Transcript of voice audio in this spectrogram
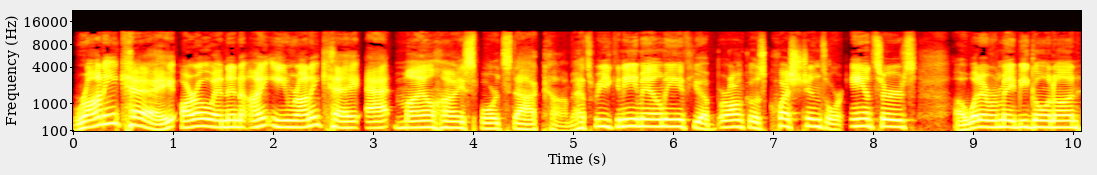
Ronnie K, R O N N I E, Ronnie K at milehighsports.com. That's where you can email me if you have Broncos questions or answers, uh, whatever may be going on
